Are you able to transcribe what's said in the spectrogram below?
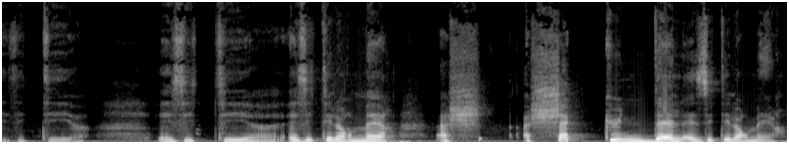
Elles étaient, euh, elles étaient, elles étaient leur mère. À, à chacune d'elles, elles étaient leur mère.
